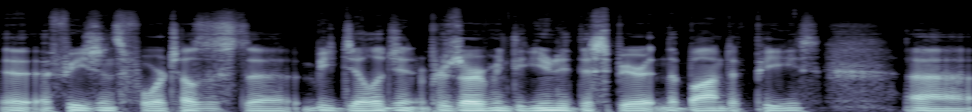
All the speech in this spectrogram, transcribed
Ephesians four tells us to be diligent in preserving the unity of the spirit and the bond of peace. Uh,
